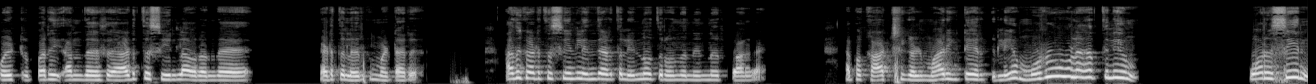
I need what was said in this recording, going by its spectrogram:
போயிட்டு இருப்பாரு அந்த அடுத்த சீன்ல அவர் அந்த இடத்துல இருக்க மாட்டாரு. அதுக்கு அடுத்த சீன்ல இந்த இடத்துல இன்னொருத்தர் வந்து நின்று இருப்பாங்க அப்ப காட்சிகள் மாறிக்கிட்டே இருக்கு இல்லையா? முழு உலகத்திலையும் ஒரு சீன்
